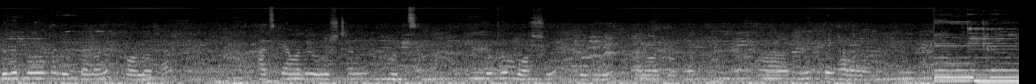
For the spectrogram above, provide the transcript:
দেবপ্রণতা বিদ্যালয়ের কর্ণধার। আজকে আমাদের অনুষ্ঠান হচ্ছে প্রথম বর্ষ যদিও খেলোয়াড় প্রোগ্রাম নৃত্য ধারা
